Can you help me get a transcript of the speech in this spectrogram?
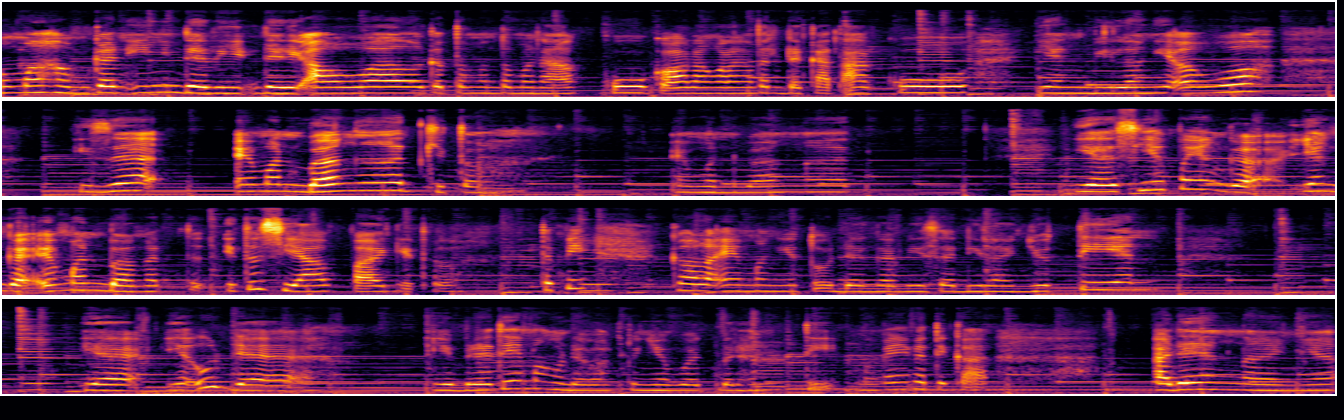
memahamkan ini dari dari awal ke teman-teman aku ke orang-orang terdekat aku yang bilang ya Allah Iza eman banget gitu. Eman banget. Ya siapa yang nggak yang nggak eman banget itu siapa? gitu. Tapi kalau emang itu udah nggak bisa dilanjutin ya ya udah. Ya berarti emang udah waktunya buat berhenti. Makanya ketika ada yang nanya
